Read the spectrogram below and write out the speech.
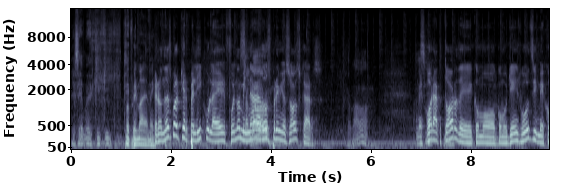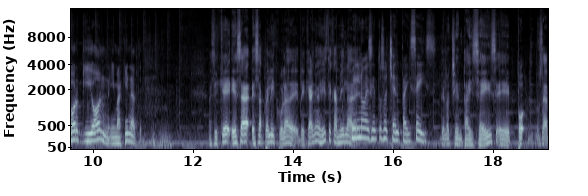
Decía, "Pues, ¿qué- qué- qué Fue filmada en México. Pero no es cualquier película, eh. fue nominada a dos premios Oscars. Salvador? Mejor actor de como, como James Woods y mejor guion, imagínate. Así que esa, esa película, de, de qué año dijiste, Camila? 1986. Del 86, eh, po- o sea,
